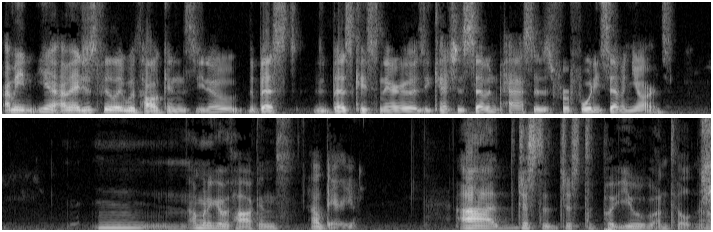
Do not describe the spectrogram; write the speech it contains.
I mean, yeah. I mean, I just feel like with Hawkins, you know, the best the best case scenario is he catches seven passes for forty seven yards. I'm gonna go with Hawkins. How dare you? Uh just to just to put you on tilt now.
